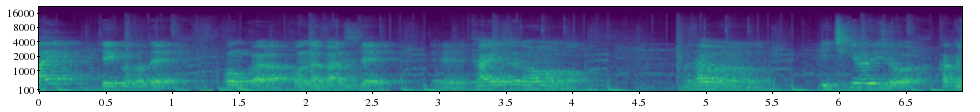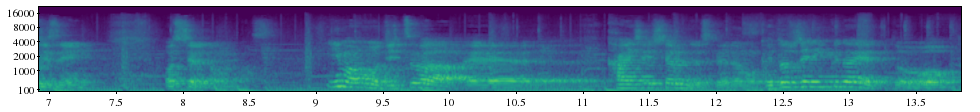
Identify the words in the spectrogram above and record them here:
はいということで今回はこんな感じで、えー、体重の方も多分1キロ以上は確実に落ちてると思います。今もう実は、えー、開始してるんですけれどもケトジェニックダイエットを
